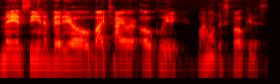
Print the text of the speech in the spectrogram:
may have seen a video by Tyler Oakley. Why won't this focus?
